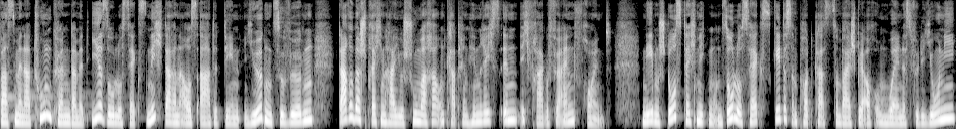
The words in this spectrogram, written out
Was Männer tun können, damit ihr Solosex nicht darin ausartet, den Jürgen zu würgen, darüber sprechen Hajo Schumacher und Katrin Hinrichs in Ich frage für einen Freund. Neben Stoßtechniken und Solosex geht es im Podcast zum Beispiel auch um Wellness für die Joni,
